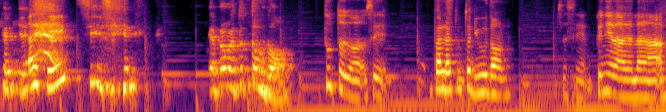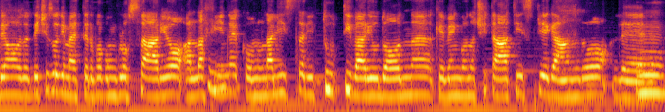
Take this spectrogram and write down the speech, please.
perché ah sì? sì sì è proprio tutto udon tutto udon sì parla tutto di udon sì, sì. Quindi la, la, abbiamo deciso di mettere proprio un glossario alla fine mm. con una lista di tutti i vari udon che vengono citati spiegando le, mm.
